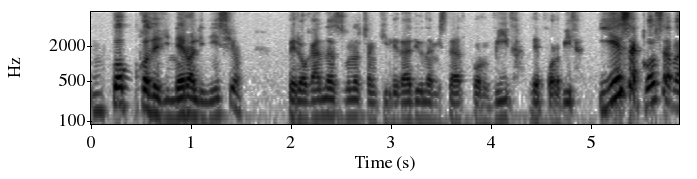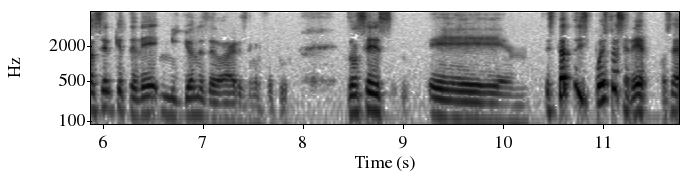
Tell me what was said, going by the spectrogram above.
un poco de dinero al inicio, pero ganas una tranquilidad y una amistad por vida, de por vida. Y esa cosa va a hacer que te dé millones de dólares en el futuro. Entonces, eh, está dispuesto a ceder, o sea,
